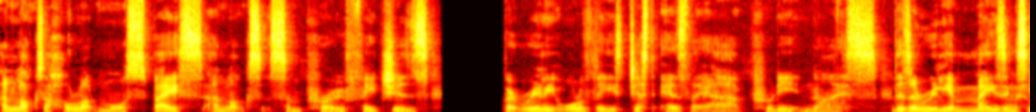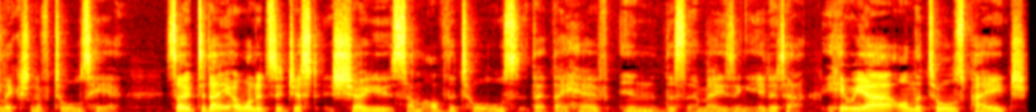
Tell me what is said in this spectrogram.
unlocks a whole lot more space, unlocks some pro features, but really all of these just as they are pretty nice. There's a really amazing selection of tools here. So today I wanted to just show you some of the tools that they have in this amazing editor. Here we are on the tools page.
